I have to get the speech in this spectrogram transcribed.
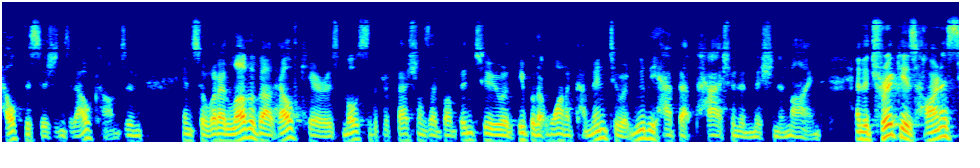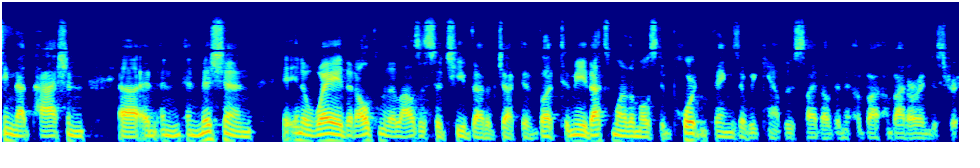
health decisions and outcomes. And, and so what I love about healthcare is most of the professionals I bump into or the people that want to come into it really have that passion and mission in mind. And the trick is harnessing that passion uh, and, and, and mission in a way that ultimately allows us to achieve that objective. But to me, that's one of the most important things that we can't lose sight of in, about, about our industry.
